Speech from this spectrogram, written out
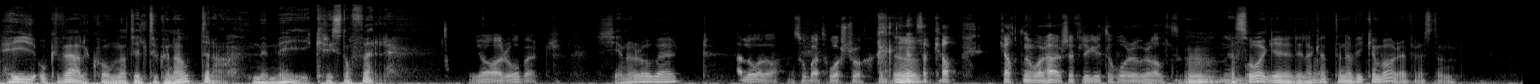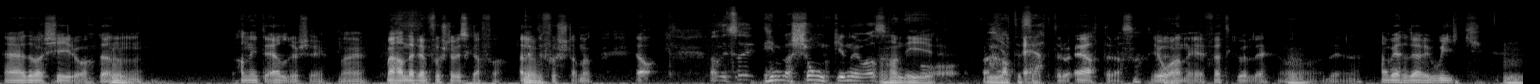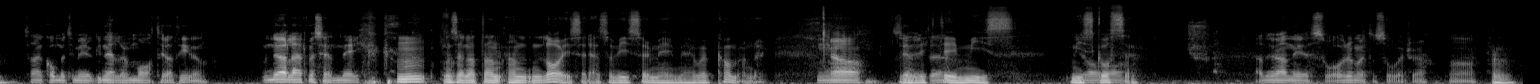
Hej och välkomna till Tukanauterna med mig, Kristoffer. Ja, Robert. Tjena Robert. Hallå då. Jag såg bara ett hårstrå. Så katt, katten var här så flyger lite hår överallt. Är jag den såg eh, lilla katterna. Vilken var det förresten? Eh, det var Shiro. Den, Mm. Han är inte äldre sig. Nej. Men han är den första vi skaffade. Eller inte första men ja. Han är så himla tjonkig nu alltså. Han är ju han äter och äter alltså. Jo Ja. han är fett gullig. Ja. Ja, det, han vet att jag är weak. Mm. Så han kommer till mig och gnäller om mat hela tiden. Men nu har jag lärt mig säga nej. Mm. Och sen att han, han la i sig där så visade du mig med webbkameran där. Ja. Så en riktig mys, mysgosse. Ja, nu är han i sovrummet och sover tror jag. Ja. Mm.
